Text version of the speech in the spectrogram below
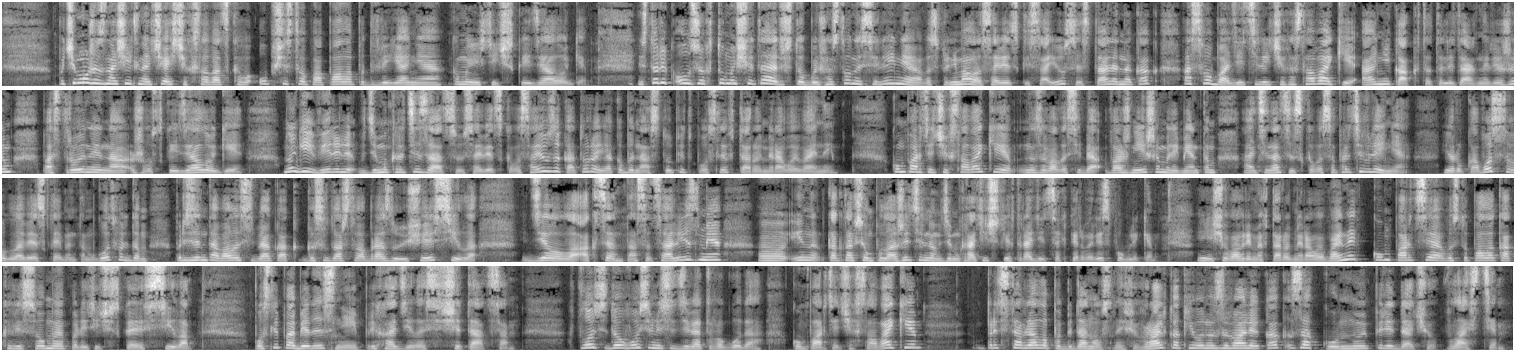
Почему же значительная часть чехословацкого общества попала под влияние коммунистической идеологии? Историк Олджих Тума считает, что большинство населения воспринимало Советский Союз и Сталина как освободителей Чехословакии, а не как тоталитарный режим, построенный на жесткой идеологии. Многие верили в демократизацию Советского Союза, которая якобы наступит после Второй мировой войны. Компартия Чехословакии называла себя важнейшим элементом антинацистского сопротивления. Ее руководство во главе с Клементом Готвальдом презентовало себя как государствообразующая сила, делала акцент на социализме э, и на, как на всем положительном в демократических традициях Первой Республики. И еще во время Второй мировой войны Компартия выступала как весомая политическая сила. После победы с ней приходилось считаться. Вплоть до 1989 года Компартия Чехословакии представляла победоносный февраль, как его называли, как законную передачу власти.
